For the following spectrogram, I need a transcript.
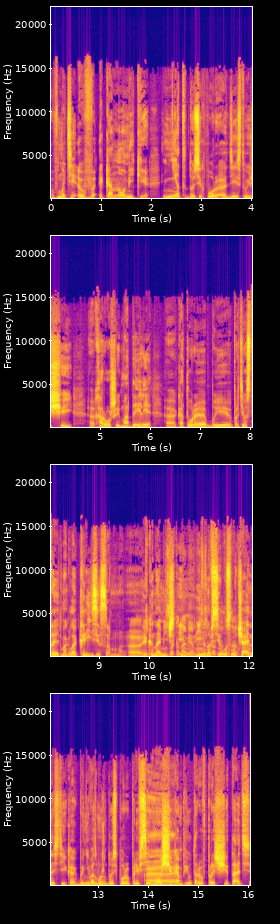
в, мати... в экономике нет до сих пор э, действующей хорошей модели, которая бы противостоять могла кризисам экономическим? Именно в силу случайностей, как бы невозможно до сих пор при всей а, мощи компьютеров просчитать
